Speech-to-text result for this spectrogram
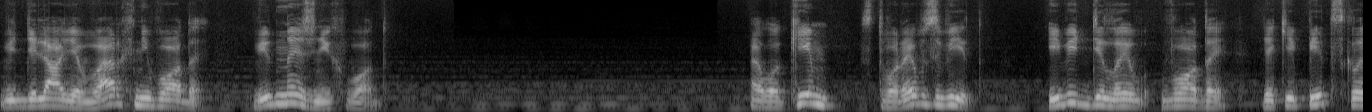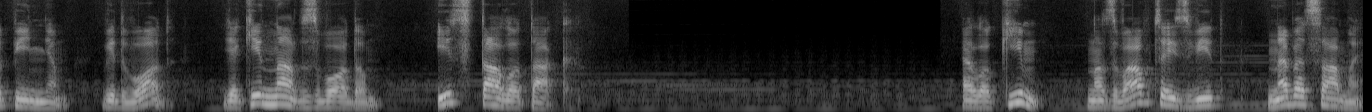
відділяє верхні води від нижніх вод. Елокім створив звід і відділив води, які під склепінням, від вод, які над зводом, і стало так. Елокім назвав цей звід небесами.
